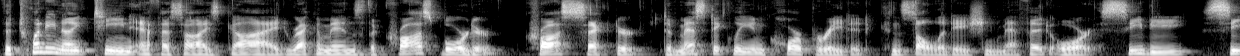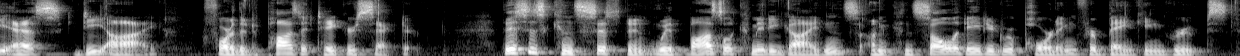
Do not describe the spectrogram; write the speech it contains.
The 2019 FSI's guide recommends the cross-border, cross-sector, domestically incorporated consolidation method, or CBCSDI, for the deposit taker sector. This is consistent with Basel Committee guidance on consolidated reporting for banking groups.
